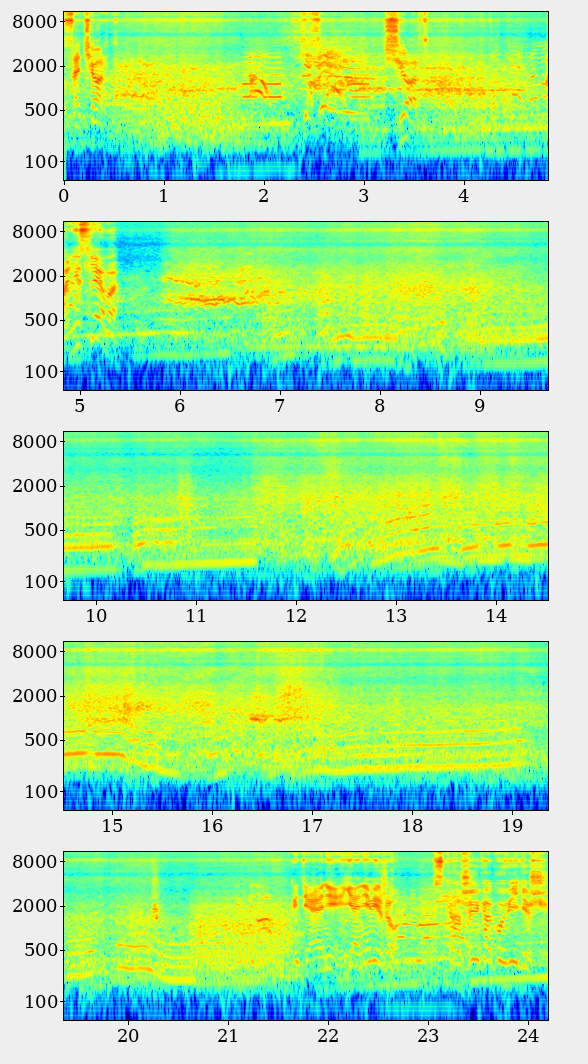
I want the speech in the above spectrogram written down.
Что за черт? Черт! Они слева! Где они? Я не вижу. Скажи, как увидишь.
